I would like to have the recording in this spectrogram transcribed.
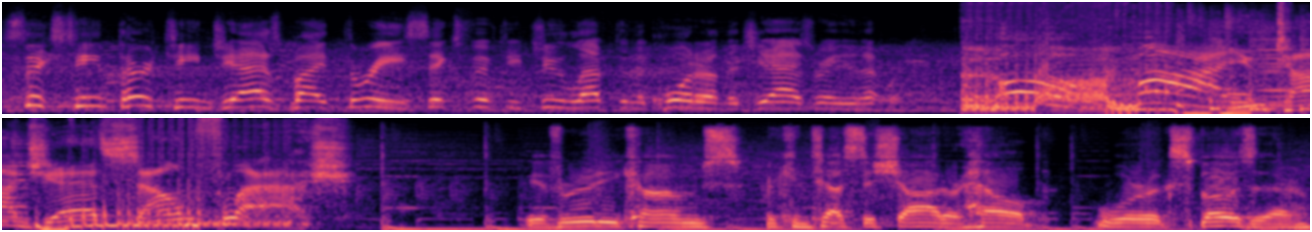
16-13, Jazz by three, 6:52 left in the quarter on the Jazz Radio Network. Oh my! Utah Jazz Sound Flash. If Rudy comes to contest a shot or help, we're exposed there.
